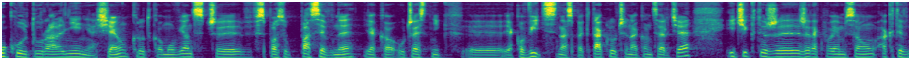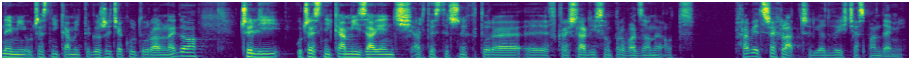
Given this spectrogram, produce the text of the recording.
ukulturalnienia się, krótko mówiąc, czy w sposób pasywny, jako uczestnik, y, jako widz na spektaklu czy na koncercie, i ci, którzy, że tak powiem, są aktywnymi uczestnikami tego życia kulturalnego, czyli uczestnikami zajęć artystycznych, które y, w Kreślarni są prowadzone od prawie trzech lat, czyli od wyjścia z pandemii.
